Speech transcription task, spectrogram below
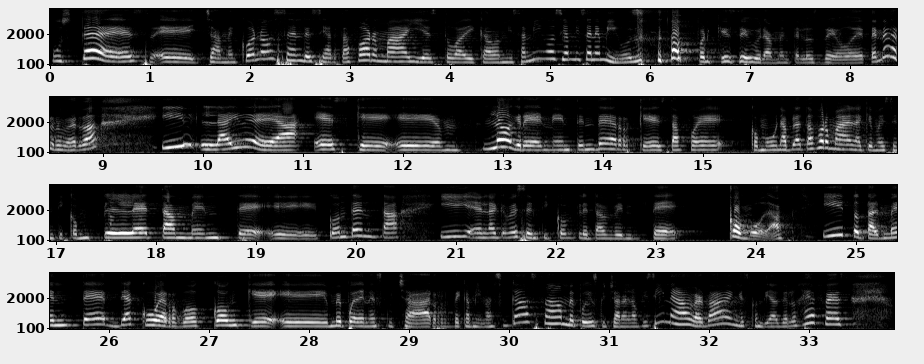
ustedes eh, ya me conocen de cierta forma y esto va dedicado a mis amigos y a mis enemigos, porque seguramente los debo de tener, ¿verdad? Y la idea es que em, logren entender que esta fue como una plataforma en la que me sentí completamente eh, contenta y en la que me sentí completamente cómoda y totalmente de acuerdo con que eh, me pueden escuchar de camino a su casa, me pueden escuchar en la oficina, ¿verdad? En escondidas de los jefes,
